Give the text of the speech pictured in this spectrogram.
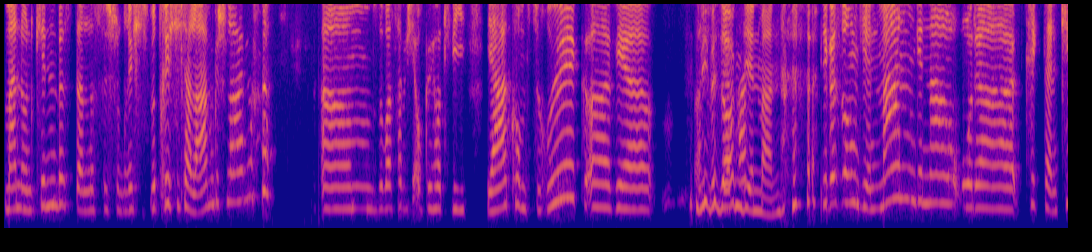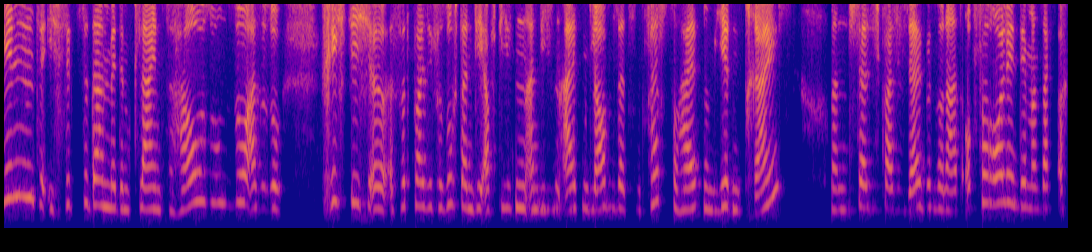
Mann und Kind bist, dann ist es schon richtig, wird richtig Alarm geschlagen. ähm, sowas habe ich auch gehört wie, ja, komm zurück, äh, wir wir besorgen dir einen Mann. Wir besorgen dir einen Mann, genau. Oder krieg dein Kind. Ich sitze dann mit dem Kleinen zu Hause und so. Also so richtig, äh, es wird quasi versucht, dann die auf diesen, an diesen alten Glaubenssätzen festzuhalten um jeden Preis. Man stellt sich quasi selber in so eine Art Opferrolle, indem man sagt, ach,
